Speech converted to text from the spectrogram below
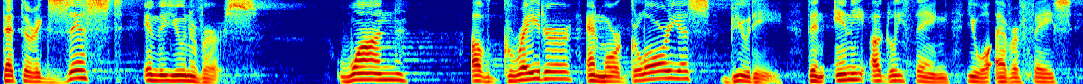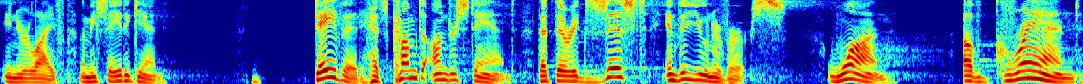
that there exists in the universe one of greater and more glorious beauty than any ugly thing you will ever face in your life. Let me say it again. David has come to understand that there exists in the universe one of grand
